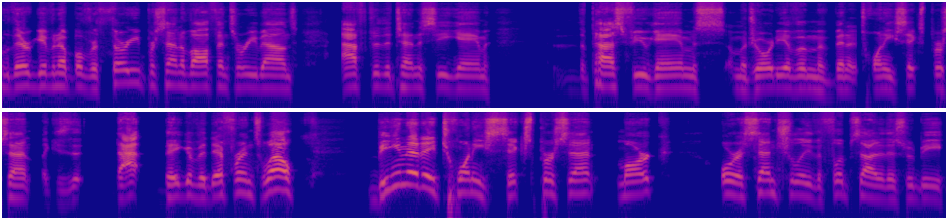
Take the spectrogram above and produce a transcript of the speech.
they're giving up over 30% of offensive rebounds after the Tennessee game. The past few games, a majority of them have been at 26%. Like, is it that big of a difference? Well, being at a 26% mark, or essentially the flip side of this would be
